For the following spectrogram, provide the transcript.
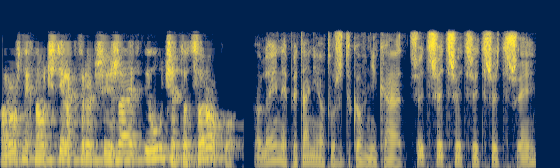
o różnych nauczycielach, które przyjeżdżają i uczą to co roku. Kolejne pytanie od użytkownika 333333.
